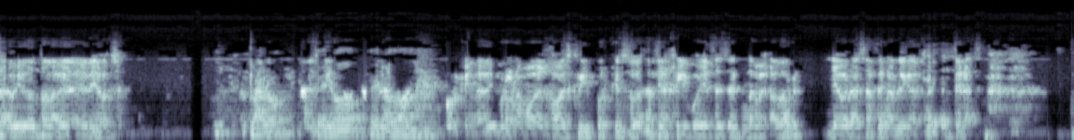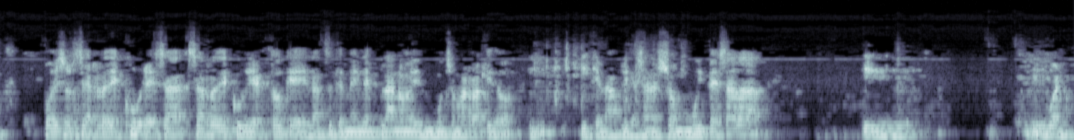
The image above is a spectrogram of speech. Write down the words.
ha habido toda la vida de Dios. Claro, pero, pero... Porque nadie programó en JavaScript porque solo se hacían gilipolleces del navegador y ahora se hacen aplicaciones enteras. Pues eso se redescubre, se ha, redescubierto que el HTML en plano es mucho más rápido y, que las aplicaciones son muy pesadas y, Y bueno,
